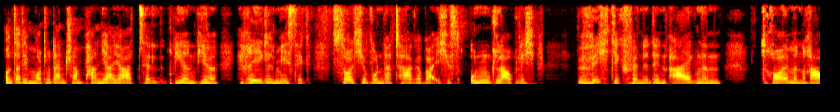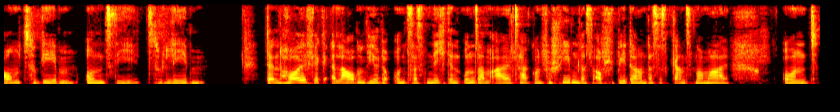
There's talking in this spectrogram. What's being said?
unter dem Motto Dein Champagnerjahr zelebrieren wir regelmäßig solche Wundertage, weil ich es unglaublich wichtig finde, den eigenen Träumen Raum zu geben und sie zu leben. Denn häufig erlauben wir uns das nicht in unserem Alltag und verschieben das auf später und das ist ganz normal. Und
